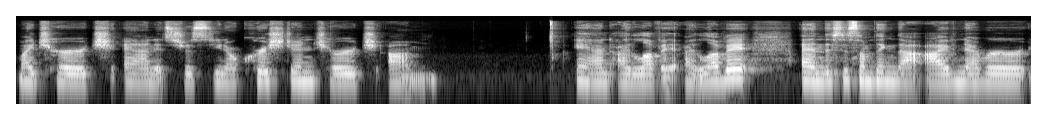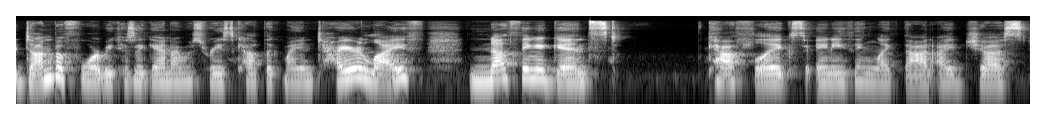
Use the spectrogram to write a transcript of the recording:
my church, and it's just, you know, Christian church. Um, and I love it. I love it. And this is something that I've never done before because, again, I was raised Catholic my entire life. Nothing against Catholics, or anything like that. I just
